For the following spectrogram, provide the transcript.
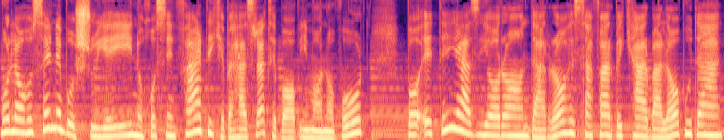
ملا حسین بشرویهی نخستین فردی که به حضرت باب ایمان آورد با عدهای از یاران در راه سفر به کربلا بودند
